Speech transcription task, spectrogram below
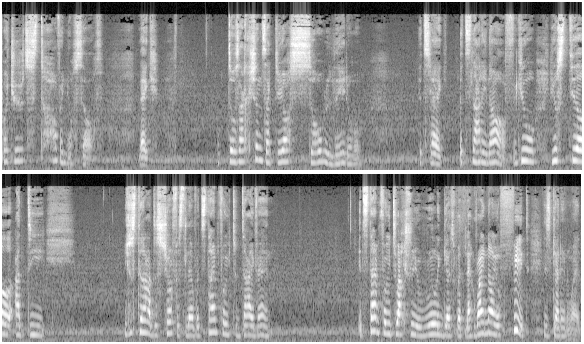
but you're starving yourself. Like, those actions, like, they are so little. It's like, it's not enough. You, you still at the, you still at the surface level. It's time for you to dive in it's time for you to actually really get wet. Like right now, your feet is getting wet,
